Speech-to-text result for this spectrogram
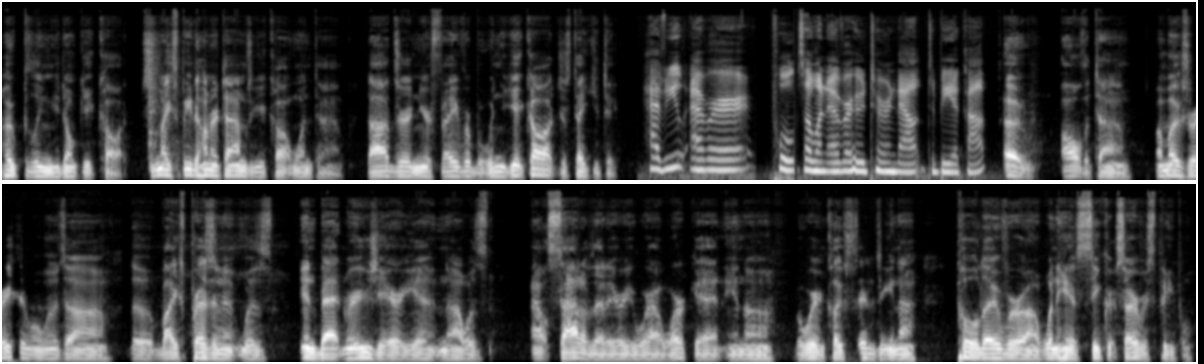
hopefully you don't get caught. So you may speed 100 times and get caught one time. The odds are in your favor, but when you get caught, just take your ticket. Have you ever pulled someone over who turned out to be a cop? Oh, all the time. My most recent one was uh, the vice president was in Baton Rouge area, and I was outside of that area where I work at, and uh, but we're in close vicinity, and I pulled over uh, one of his Secret Service people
